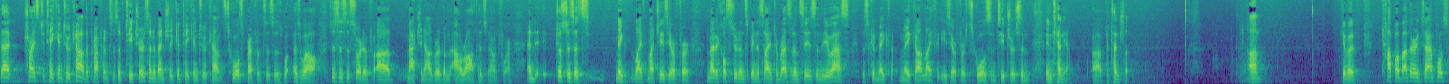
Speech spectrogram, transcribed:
that tries to take into account the preferences of teachers and eventually could take into account schools' preferences as, w- as well. So this is the sort of uh, matching algorithm Al Roth is known for. And just as it's make life much easier for medical students being assigned to residencies in the U.S., this could make, make uh, life easier for schools and teachers in, in Kenya, uh, potentially. Um, give a couple of other examples.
